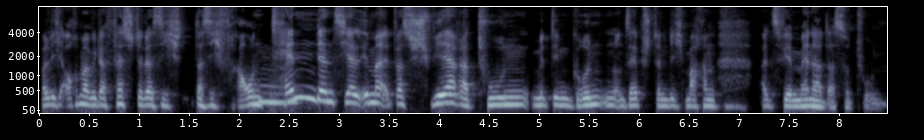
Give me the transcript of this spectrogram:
Weil ich auch immer wieder feststelle, dass ich, dass sich Frauen mhm. tendenziell immer etwas schwerer tun mit dem Gründen und selbstständig machen, als wir Männer das so tun.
